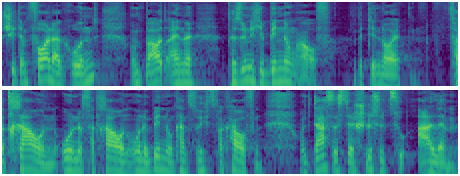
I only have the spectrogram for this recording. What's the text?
steht im Vordergrund und baut eine persönliche Bindung auf mit den Leuten. Vertrauen. Ohne Vertrauen, ohne Bindung kannst du nichts verkaufen. Und das ist der Schlüssel zu allem.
